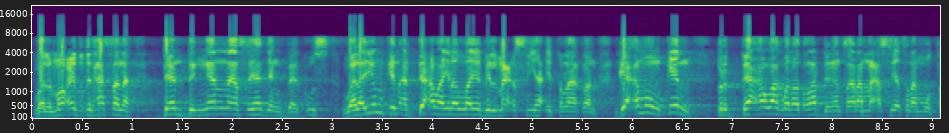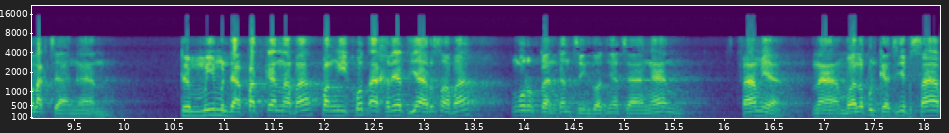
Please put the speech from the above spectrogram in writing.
Wal mau'izatul hasanah dan dengan nasihat yang bagus. Wala yumkin ad-da'wah ila Allah bil ma'siyah itlaqan. Enggak mungkin berdakwah kepada Allah dengan cara maksiat secara mutlak jangan. Demi mendapatkan apa? pengikut akhirnya dia harus apa? ngorbankan jenggotnya jangan. Paham ya? Nah, walaupun gajinya besar.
